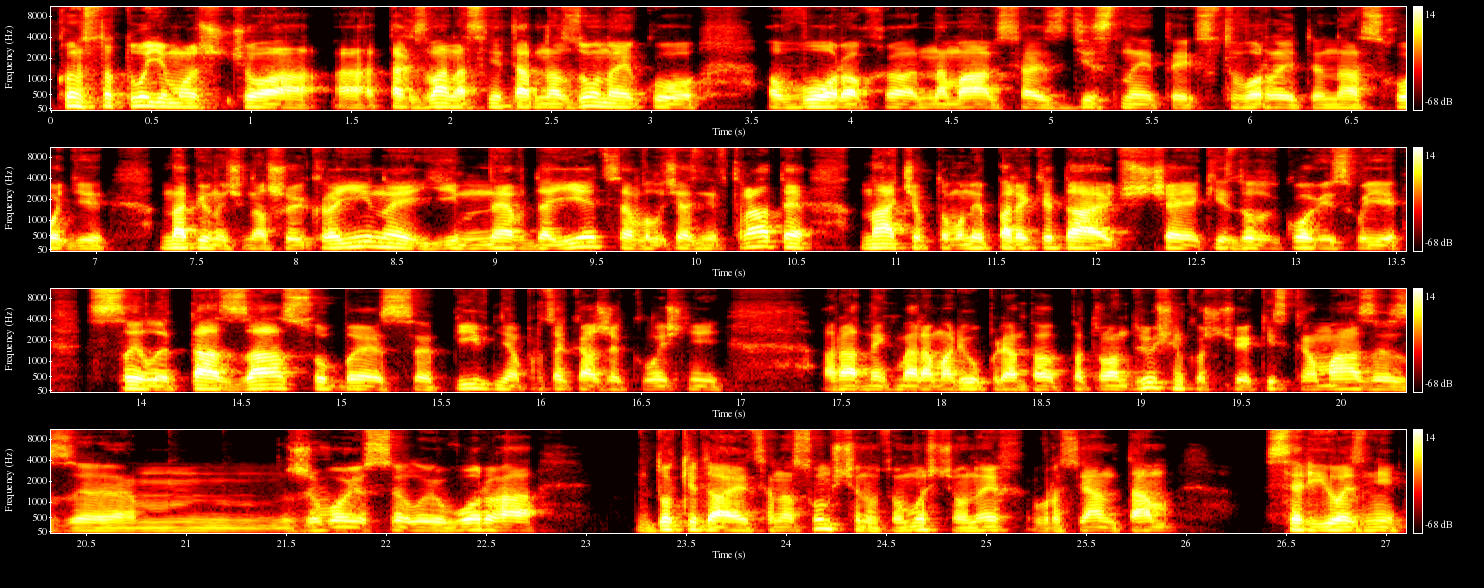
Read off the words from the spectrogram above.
Констатуємо, що так звана санітарна зона, яку ворог намагався здійснити створити на сході на півночі нашої країни, їм не вдається величезні втрати, начебто вони перекидають ще якісь додаткові свої сили та засоби з півдня. Про це каже колишній радник мера Маріуполя Петро Андрющенко. Що якісь камази з м, живою силою ворога докидаються на Сумщину, тому що у них в росіян там серйозні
